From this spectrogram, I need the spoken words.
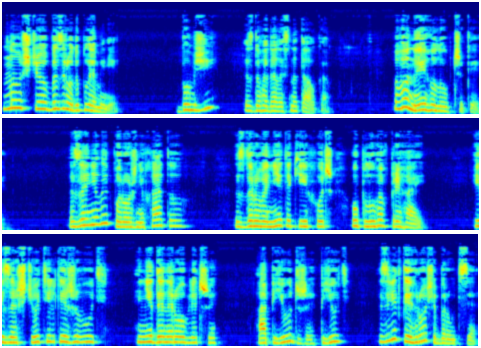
Ну, що без роду племені. Бомжі? здогадалась Наталка. Вони, голубчики, зайняли порожню хату, здоровані такі, хоч у плуга впрягай, і за що тільки живуть, ніде не роблячи, а п'ють же, п'ють, звідки гроші беруться.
